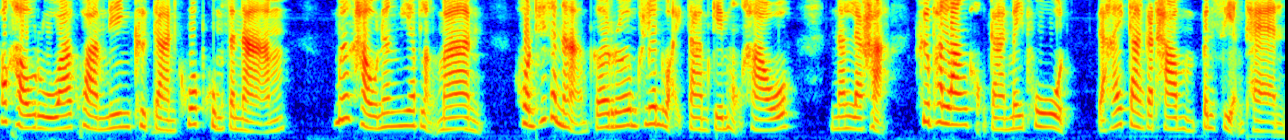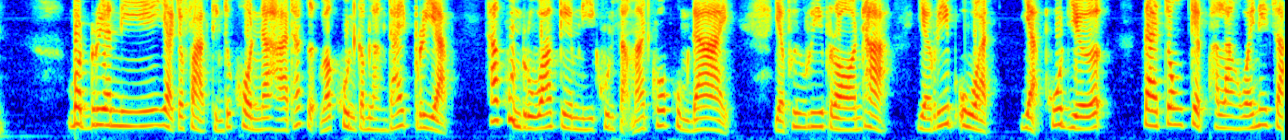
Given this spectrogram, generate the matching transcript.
พราะเขารู้ว่าความนิ่งคือการควบคุมสนาม เมื่อเขานั่งเงียบหลังม่าน คนที่สนามก็เริ่มเคลื่อนไหวตามเกมของเขา นั่นแหละค่ะ คือพลังของการไม่พูด แต่ให้การกระทำเป็นเสียงแทน บทเรียนนี้อยากจะฝากถึงทุกคนนะคะ ถ้าเกิดว่าคุณกำลังได้เปรียบ ถ้าคุณรู้ว่าเกมนี้คุณสามารถควบคุมได้ อย่าเพิ่งรีบร้อนค่ะ อย่ารีบอวด อย่าพูดเยอะ แต่จงเก็บพลังไว้ในใจ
